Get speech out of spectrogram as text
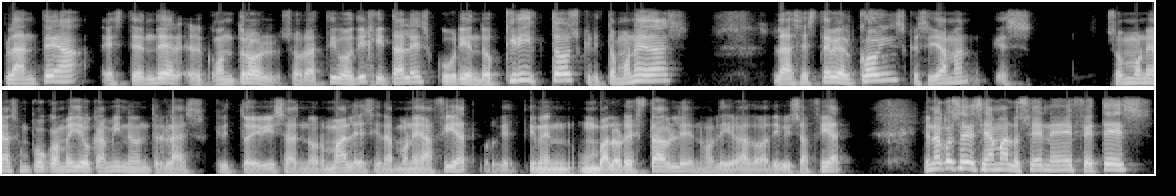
plantea extender el control sobre activos digitales cubriendo criptos, criptomonedas, las stablecoins, que se llaman, que son monedas un poco a medio camino entre las criptodivisas normales y la moneda fiat, porque tienen un valor estable ¿no? ligado a divisa fiat. Y una cosa que se llama los NFTs,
